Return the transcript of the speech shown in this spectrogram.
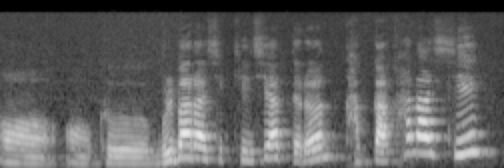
어 어 그 물발화 시킨 씨앗들은 각각 하나씩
